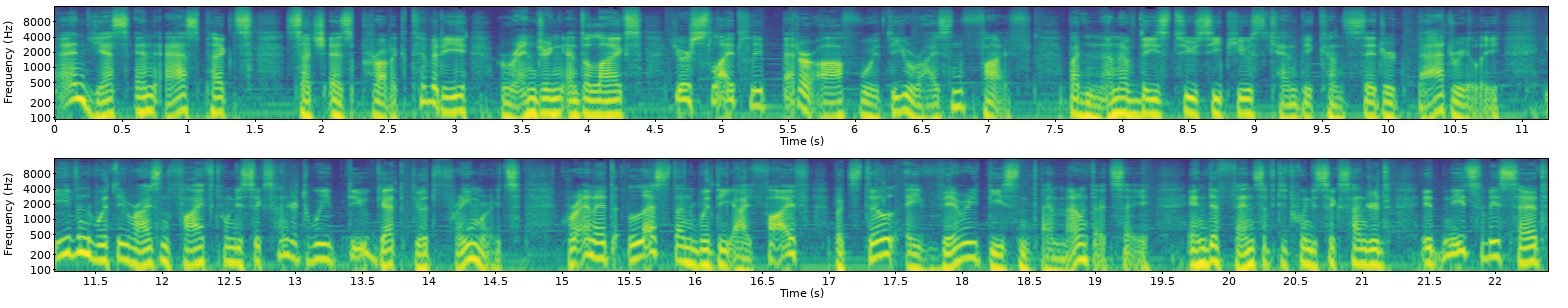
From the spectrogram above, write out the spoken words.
And yes, in aspects such as productivity, rendering and the likes, you're slightly better off with the Ryzen 5. But none of these two CPUs can be considered bad really. Even with the Ryzen 5 2600 we do get good frame rates. Granted, less than with the i5, but still a very decent amount I'd say. In defense of the 2600, it needs to be said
